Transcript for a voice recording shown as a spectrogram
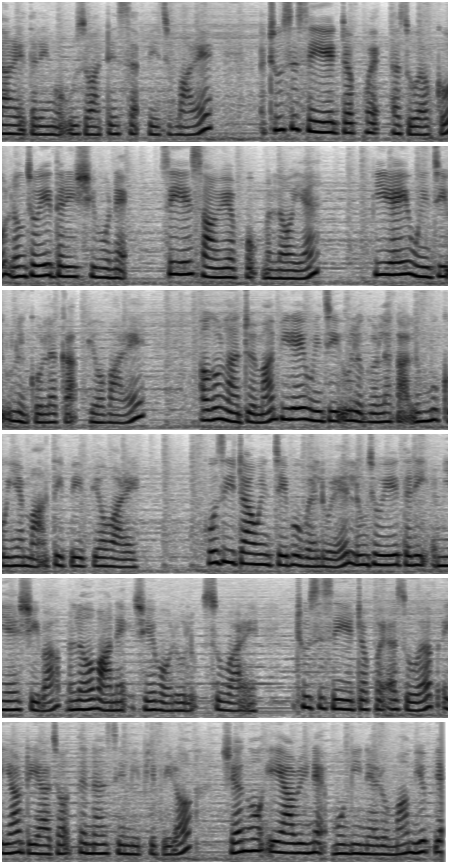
ကြားတဲ့သတင်းကိုဦးစွာတင်ဆက်ပေးကြပါမယ်အထူးစစ်စေးရေးတပ်ဖွဲ့ SOF ကိုလုံခြုံရေးသတိရှိဖို့နဲ့စစ်ရေးဆောင်ရွက်ဖို့မလောရန်ပြည်ထောင်ဝင်ကြီးဦးလင်ကိုလက်ကပြောပါတယ်အောက်ကုန်းလာတွင်မှာပြည်ထောင်ဝင်ကြီးဦးလင်ကိုလက်ကလူမှုကွန်ရက်မှာအသိပေးပြောပါတယ် ကိုစီတာဝန်ကျေဖို့ပဲလိုတယ်လုံချိုရေးတတိအမြဲရှိပါမလောပါနဲ့ရဲဘော်တို့လို့ဆိုပါတယ်အထူးစစ်စင်ရေးတပ်ဖွဲ့ SOF အယောက်တရာကျော်တင်နန်းစင်းပြီးဖြစ်ပြီးတော့ရန်ကုန် AR နဲ့မွန်ပြည်နယ်တို့မှာမြို့ပြ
